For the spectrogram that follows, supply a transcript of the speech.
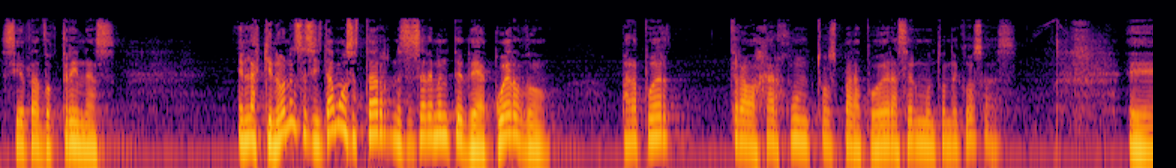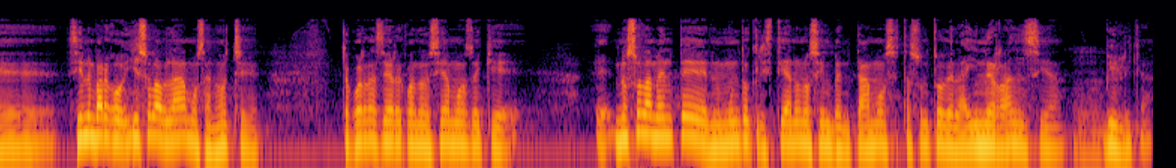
ciertas doctrinas en las que no necesitamos estar necesariamente de acuerdo para poder trabajar juntos, para poder hacer un montón de cosas. Eh, sin embargo, y eso lo hablábamos anoche, ¿Te acuerdas, Jerry, cuando decíamos de que eh, no solamente en el mundo cristiano nos inventamos este asunto de la inerrancia bíblica,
